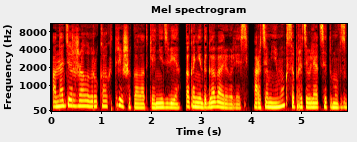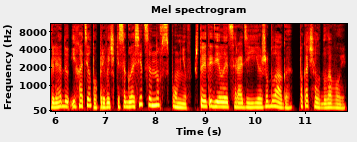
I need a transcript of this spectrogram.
Она держала в руках три шоколадки, а не две, как они договаривались. Артём не мог сопротивляться этому взгляду и хотел по привычке согласиться, но, вспомнив, что это делается ради ее же блага, покачал головой.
